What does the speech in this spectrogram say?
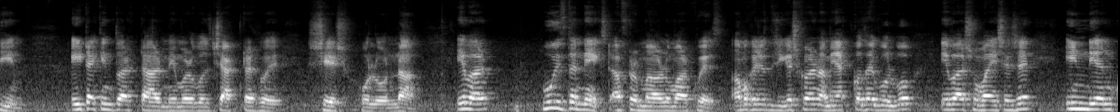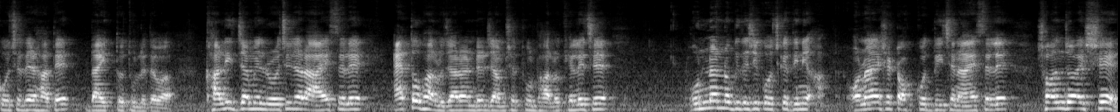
team এইটা কিন্তু একটা আর মেমোরেবল চ্যাপ্টার হয়ে শেষ হলো না। এবার who is the next after Manolo Marquez আমাকে যদি জিজ্ঞেস করেন, আমি এক কথাই বলব, এবার সময় এসেছে ইন্ডিয়ান কোচেদের হাতে দায়িত্ব তুলে দেওয়া। খালিদ জামিল রয়েছে, যারা আইএসএল এত ভালো, যারা আন্ডার জামশেদপুর ভালো খেলেছে। অন্যান্য বিদেশি কোচকে তিনি অনায়াসে টক্কর দিয়েছেন আইএসএল এ। সঞ্জয় সেন,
